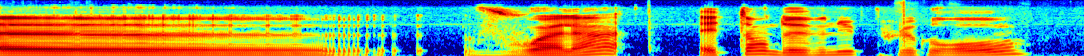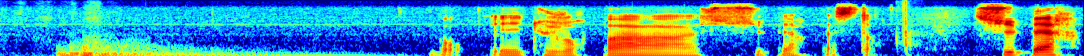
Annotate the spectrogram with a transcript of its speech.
Euh... Voilà. Étant devenu plus gros... Bon, il est toujours pas super passe-temps. Super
